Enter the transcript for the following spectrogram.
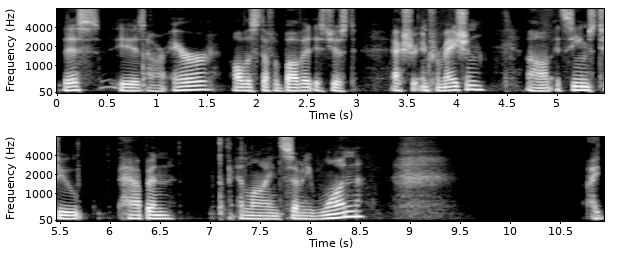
This is our error. All this stuff above it is just extra information. Um, it seems to happen at line 71. I.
